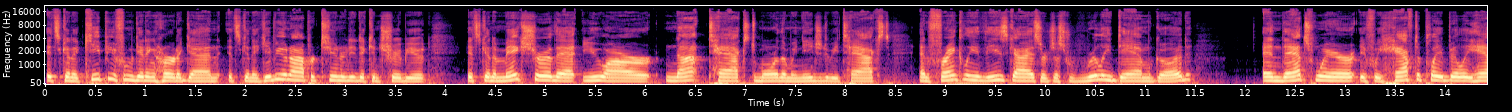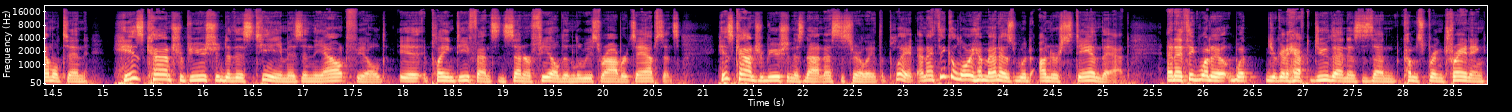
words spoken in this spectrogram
it's going to keep you from getting hurt again. It's going to give you an opportunity to contribute. It's going to make sure that you are not taxed more than we need you to be taxed. And frankly, these guys are just really damn good. And that's where, if we have to play Billy Hamilton, his contribution to this team is in the outfield, playing defense in center field in Luis Roberts' absence his contribution is not necessarily at the plate. And I think Eloy Jimenez would understand that. And I think what uh, what you're going to have to do then is, is then come spring training,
